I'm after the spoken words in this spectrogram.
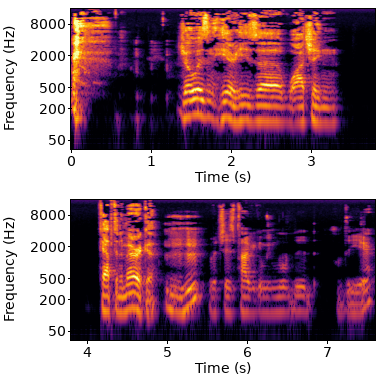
Joe isn't here. He's uh watching Captain America. hmm which is probably gonna be moved of the year.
